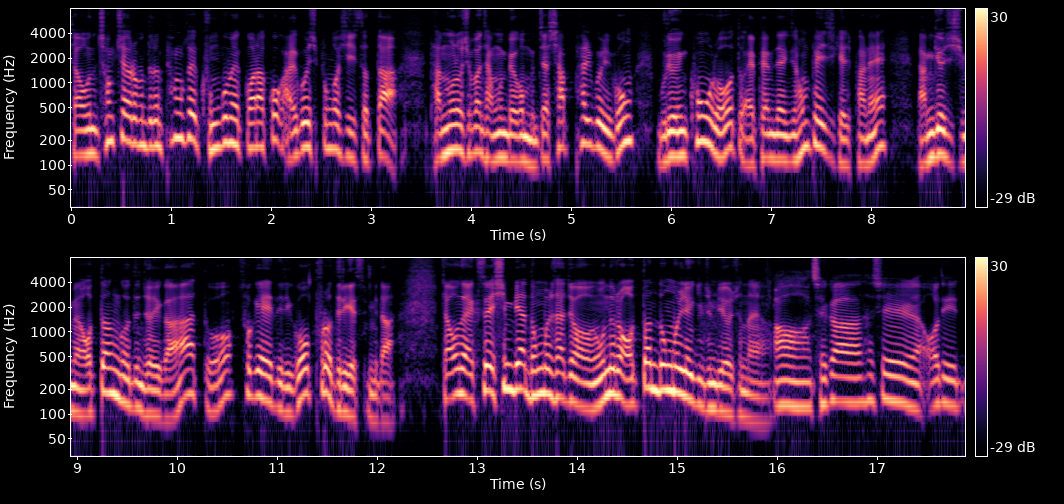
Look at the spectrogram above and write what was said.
자, 오늘 청취자 여러분들은 평소에 궁금했거나 꼭 알고 싶은 것이 있었다. 단문 50원 장문 100원 문자 샵 8910 무료인 콩으로 또 FM대행진 홈페이지 게시판에 남겨주시면 어떤 거든 저희가 또 소개해드리고 풀어드리겠습니다. 자, 오늘 엑소의 신비한 동물 사전. 오늘은 어떤 동물 얘기를 준비해 오셨나요? 아 제가 사실 어디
